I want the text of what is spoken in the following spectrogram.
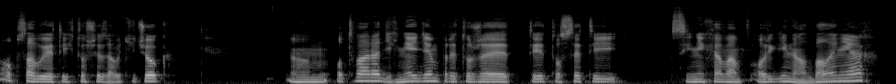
obsahuje týchto 6 autičok. Um, otvárať ich nejdem, pretože tieto sety si nechávam v originál baleniach.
